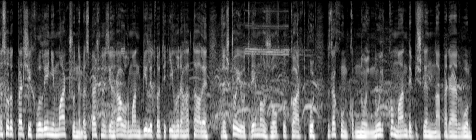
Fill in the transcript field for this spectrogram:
На 41-й хвилині матчу небезпечно зіграв Роман Білий проти Ігоря Гатали, за що й отримав жовту картку. З рахунком 0-0 команди пішли на перерву.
